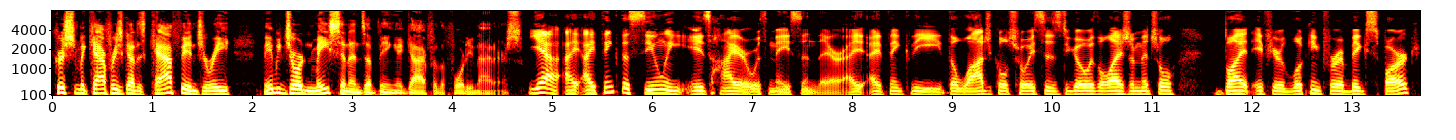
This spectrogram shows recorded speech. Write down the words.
Christian McCaffrey's got his calf injury. Maybe Jordan Mason ends up being a guy for the 49ers. Yeah, I, I think the ceiling is higher with Mason there. I, I think the the logical choice is to go with Elijah Mitchell, but if you're looking for a big spark,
